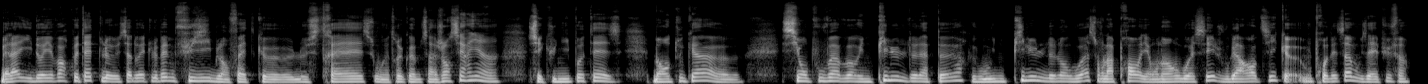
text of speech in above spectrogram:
Mais là, il doit y avoir peut-être le, ça doit être le même fusible en fait que le stress ou un truc comme ça. J'en sais rien, hein. c'est qu'une hypothèse. Mais en tout cas, si on pouvait avoir une pilule de la peur ou une pilule de l'angoisse, on la prend et on est angoissé, je vous garantis que vous prenez ça, vous avez plus faim.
